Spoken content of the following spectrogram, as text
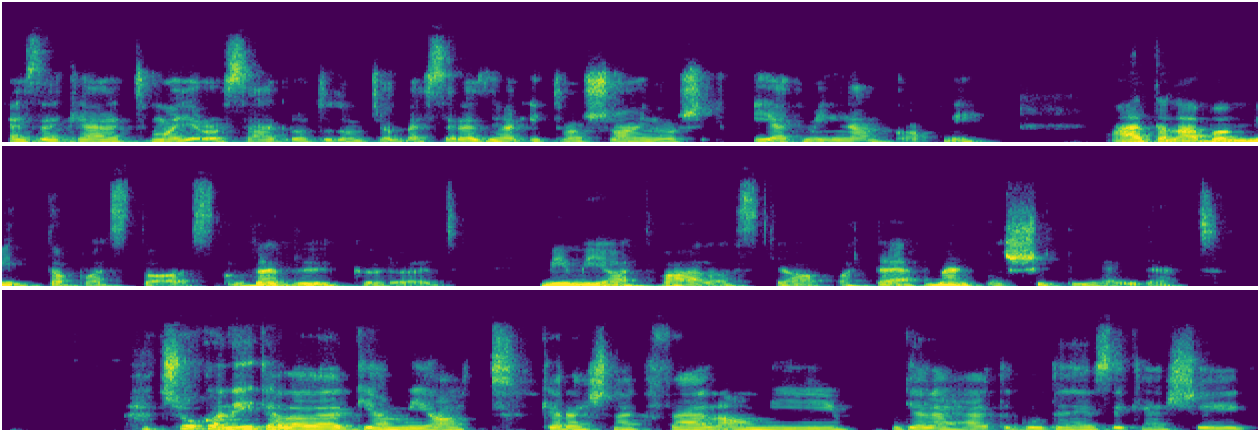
ezeket Magyarországról tudom csak beszerezni, mert itthon sajnos ilyet még nem kapni. Általában mit tapasztalsz? A vevőköröd mi miatt választja a te mentes sütijeidet? Hát sokan ételallergia miatt keresnek fel, ami ugye lehet gluténérzékenység,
